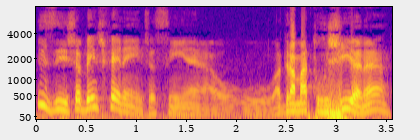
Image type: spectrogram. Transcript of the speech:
Existe, é bem diferente, assim, é, o, a dramaturgia, né?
